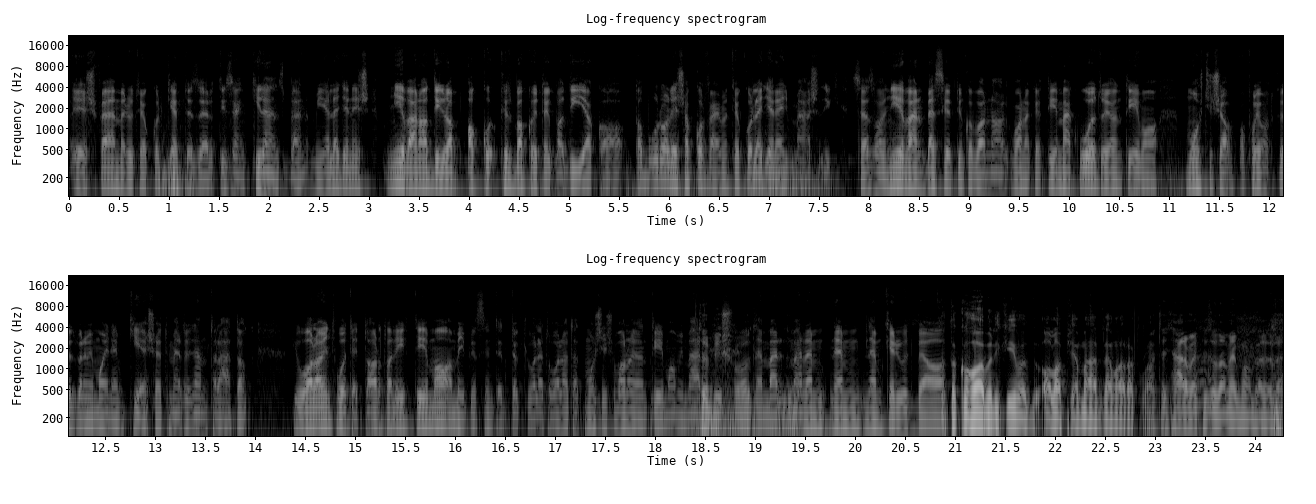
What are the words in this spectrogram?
és felmerült, hogy akkor 2019-ben milyen legyen, és nyilván addigra, akkor, közben akkor jöttek be a díjak a tabúról, és akkor felmerült, hogy akkor legyen egy második szezon. Nyilván beszéltünk, hogy vannak, vannak-e témák, volt olyan téma most is a, a folyamat közben, ami majdnem kiesett, mert hogy nem találtak jó alanyt, volt egy tartalék téma, ami szintén tök jó lett volna, tehát most is van olyan téma, ami már, Több is volt. nem, már, már nem, nem, nem került be a, Tehát akkor a harmadik évad alapja már nem arra van. Hát egy három epizódal megvan belőle.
